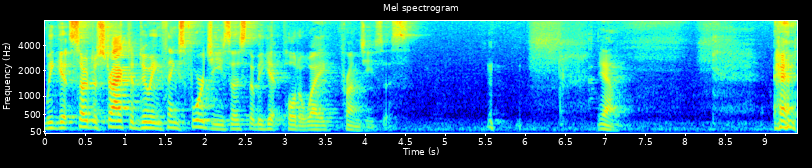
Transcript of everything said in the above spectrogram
we get so distracted doing things for Jesus that we get pulled away from Jesus. yeah. And,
